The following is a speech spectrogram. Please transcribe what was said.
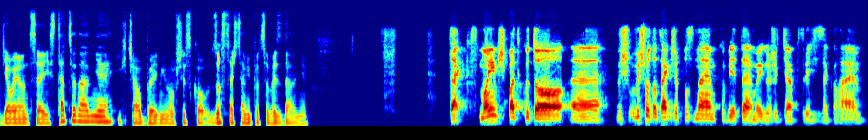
działającej stacjonarnie i chciałby mimo wszystko zostać tam i pracować zdalnie? Tak, w moim przypadku to e, wyszło, to tak, że poznałem kobietę mojego życia, w której się zakochałem.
